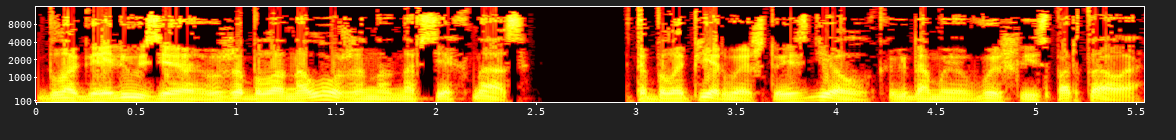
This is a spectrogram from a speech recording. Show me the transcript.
Благо, иллюзия уже была наложена на всех нас. Это было первое, что я сделал, когда мы вышли из портала.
